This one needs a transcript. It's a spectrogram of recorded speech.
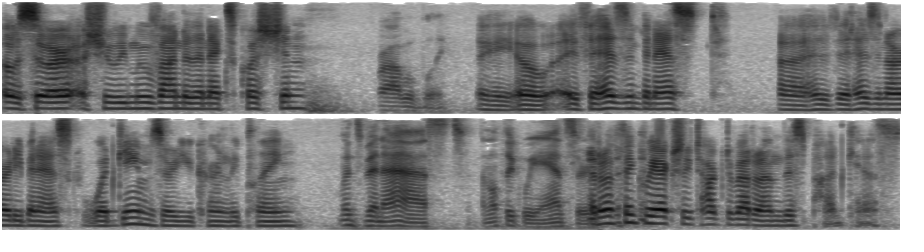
Oh, so are, should we move on to the next question? Probably. Okay. Oh, if it hasn't been asked, uh, if it hasn't already been asked, what games are you currently playing? It's been asked. I don't think we answered. I don't think we actually talked about it on this podcast.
